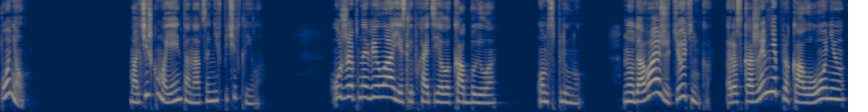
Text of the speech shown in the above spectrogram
понял?» Мальчишку моя интонация не впечатлила. «Уже б навела, если б хотела, кобыла!» Он сплюнул. «Ну давай же, тетенька, расскажи мне про колонию,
